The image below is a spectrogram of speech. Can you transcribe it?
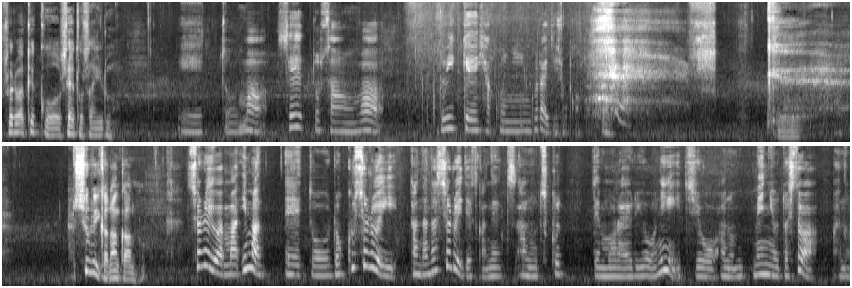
それは結構生徒さんいる？えーっとまあ生徒さんは累計100人ぐらいでしょうか。種類かなんかあんの？種類はまあ今えーっと6種類あ7種類ですかね。つあの作ってもらえるように一応あのメニューとしてはあの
